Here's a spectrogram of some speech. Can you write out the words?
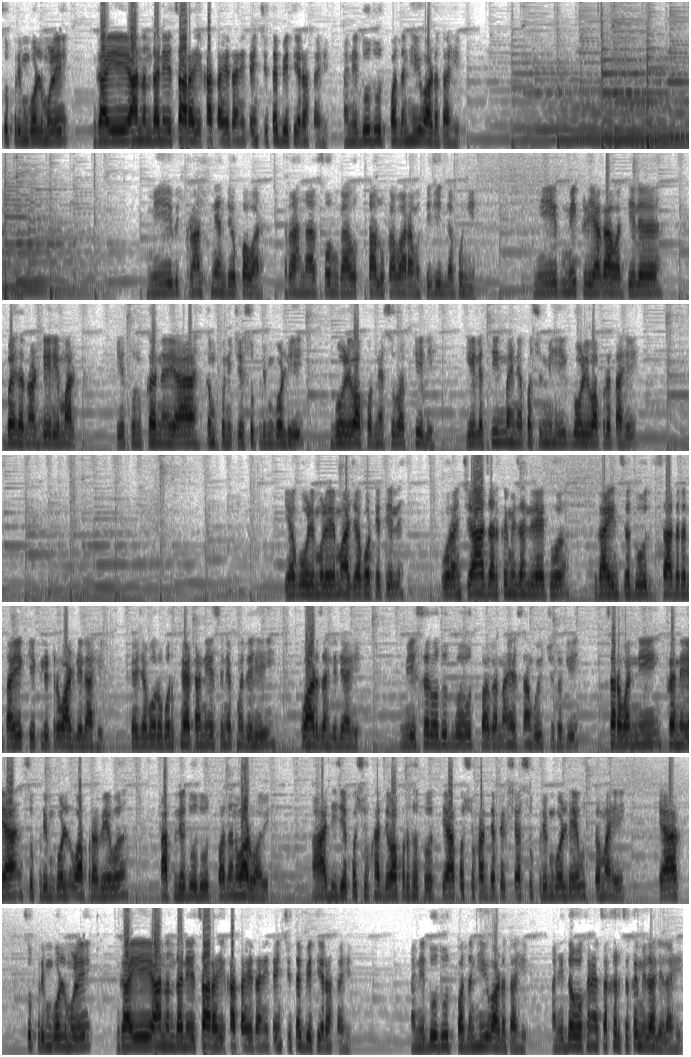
Supreme गोल्डमुळे गायी आनंदाने चाराही खात आहेत आणि त्यांची तब्येतही राहत आहे आणि दूध उत्पादनही वाढत आहे. मी विक्रांत ज्ञानदेव पवार राहणार सोनगाव तालुका बारामती जिल्हा पुणे. मी मेकळी या गावातील बैरनाथ डेअरी मार्ट येथून कन या कंपनीचे सुप्रीम गोल्ड ही गोळी वापरण्यास सुरुवात केली. गेल्या तीन महिन्यापासून मी ही गोळी वापरत आहे. या गोळीमुळे माझ्या गोट्यातील गुरांचे आजार कमी झालेले आहेत व गायींचं दूध साधारणतः एक एक लिटर वाढलेलं आहे. त्याच्याबरोबर फॅट आणि एस एन एफमध्येही वाढ झालेली आहे. मी सर्व दूध उत्पादकांना हे सांगू इच्छितो की सर्वांनी कन्हैया सुप्रीम गोल्ड वापरावे व आपले दूध उत्पादन वाढवावे. आधी जे पशुखाद्य वापरत होतो त्या पशुखाद्यापेक्षा सुप्रीम गोल्ड हे उत्तम आहे. त्या सुप्रीम गोल्डमुळे गायी आनंदाने चाराही खात आहेत आणि त्यांची तब्येतही राहत आहे. आणि दूध उत्पादनही वाढत आहे आणि दवाखान्याचा खर्च कमी झालेला आहे.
